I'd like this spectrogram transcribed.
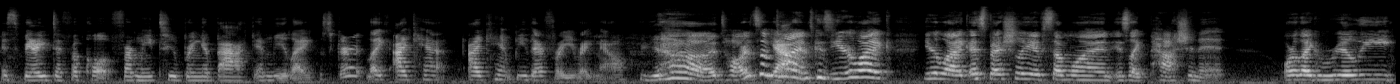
It's very difficult for me to bring it back and be like, skirt, like, I can't. I can't be there for you right now. yeah it's hard sometimes because you're like you're like especially if someone is like passionate or like really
